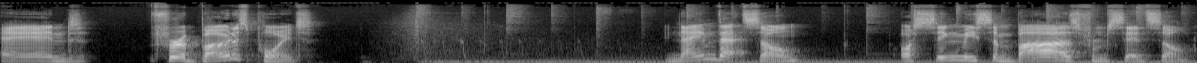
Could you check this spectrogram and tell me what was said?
And for a bonus point, name that song or sing me some bars from said song.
